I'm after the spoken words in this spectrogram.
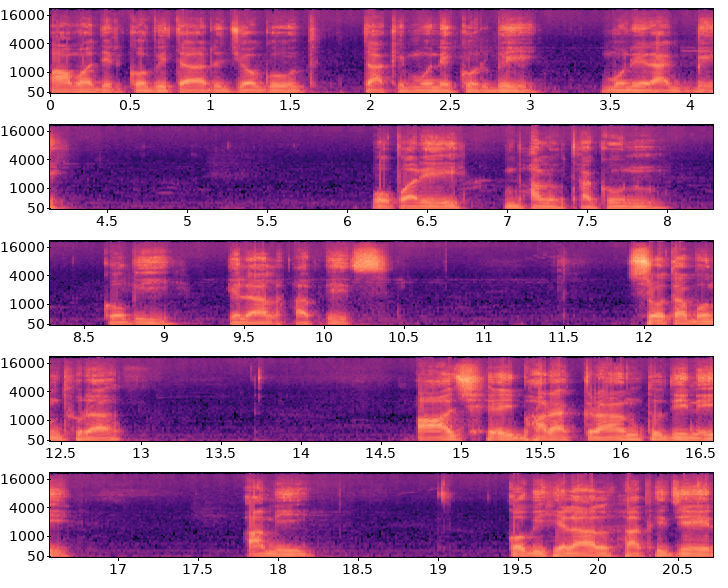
আমাদের কবিতার জগৎ তাকে মনে করবে, মনে রাখবে। ওপারে ভালো থাকুন। কবি হেলাল হাফিজ। শ্রোতা বন্ধুরা, আজ এই ভারাক্রান্ত দিনে আমি কবি হেলাল হাফিজের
